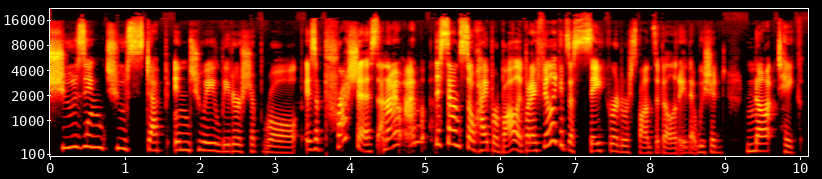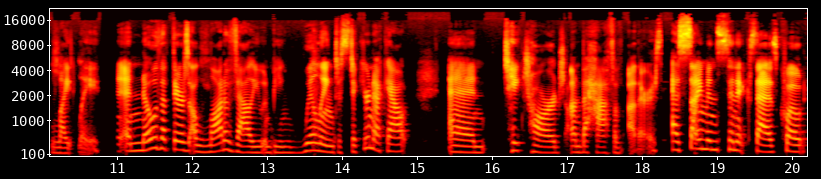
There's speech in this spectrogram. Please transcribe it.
choosing to step into a leadership role is a precious and I, am this sounds so hyperbolic but i feel like it's a sacred responsibility that we should not take lightly and know that there's a lot of value in being willing to stick your neck out and take charge on behalf of others. As simon sinek says quote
